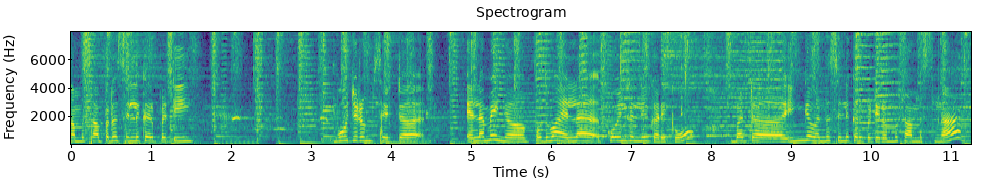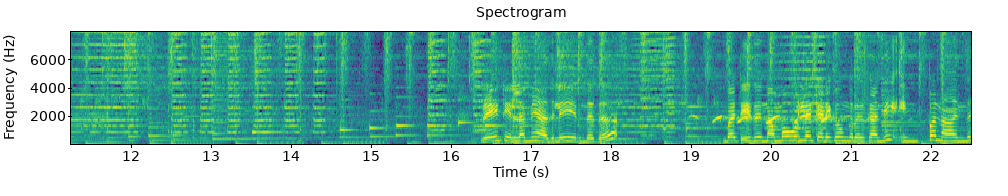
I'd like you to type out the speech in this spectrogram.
நம்ம சாப்பிட்ற சில்லு கருப்பட்டி பூஜரம் செட்டு எல்லாமே இங்கே பொதுவாக எல்லா கோயில்கள்லேயும் கிடைக்கும். பட் இங்கே வந்து சில்லு கருப்பட்டி ரொம்ப ஃபேமஸ்ங்க ரேட் எல்லாமே அதிலே இருந்தது. பட் இது நம்ம ஊரில் கிடைக்குங்கிறதுக்காண்டி இப்போ நான் இந்த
